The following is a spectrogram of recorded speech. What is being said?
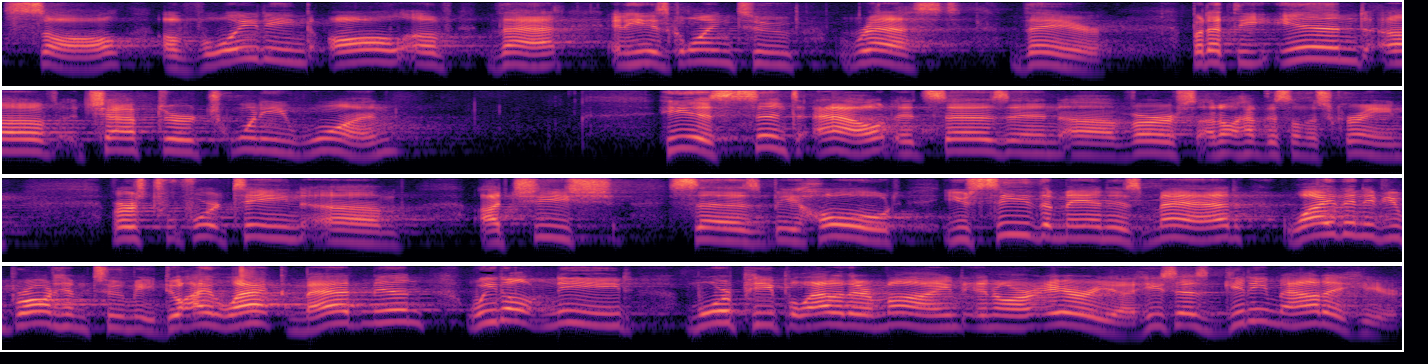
Saul, avoiding all of that, and he is going to rest there. But at the end of chapter 21, he is sent out. It says in uh, verse, I don't have this on the screen, verse 14, um, Achish says, Behold, you see the man is mad. Why then have you brought him to me? Do I lack madmen? We don't need more people out of their mind in our area. He says, Get him out of here.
